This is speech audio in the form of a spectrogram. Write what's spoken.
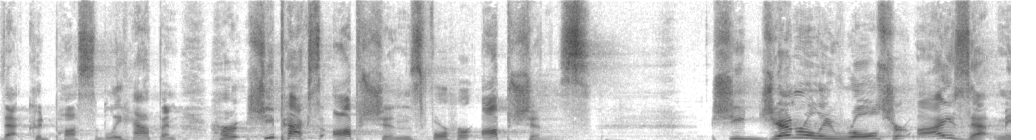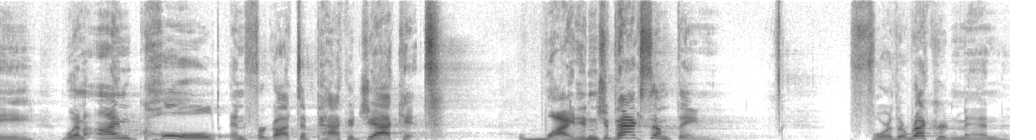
that could possibly happen. Her, she packs options for her options. She generally rolls her eyes at me when I'm cold and forgot to pack a jacket. Why didn't you pack something? For the record, men,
